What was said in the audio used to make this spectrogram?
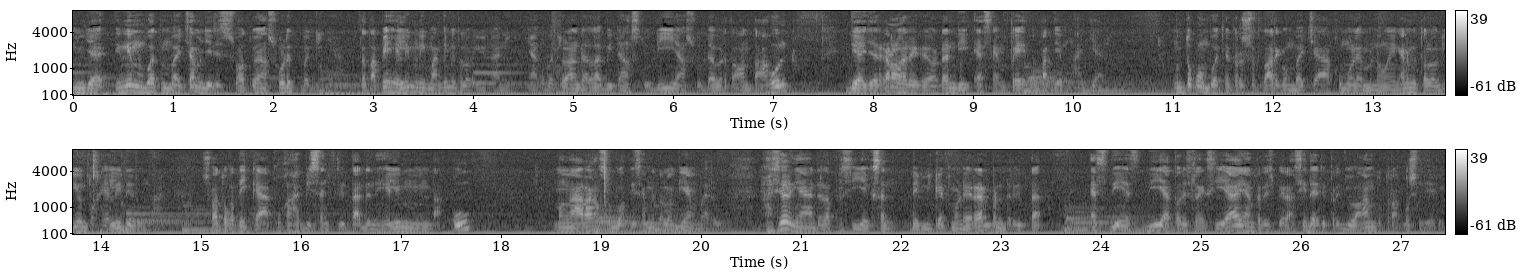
menja, ini membuat membaca menjadi sesuatu yang sulit baginya. Tetapi Heli menikmati mitologi Yunani, yang kebetulan adalah bidang studi yang sudah bertahun-tahun diajarkan oleh Rick Jordan di SMP tempat dia mengajar. Untuk membuatnya terus tertarik membaca, aku mulai mendongengkan mitologi untuk Heli di rumah. Suatu ketika, aku kehabisan cerita dan Heli memintaku mengarang sebuah kisah mitologi yang baru. Hasilnya adalah Percy Jackson, demigod modern penderita SDSD atau disleksia yang terinspirasi dari perjuangan putraku sendiri.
